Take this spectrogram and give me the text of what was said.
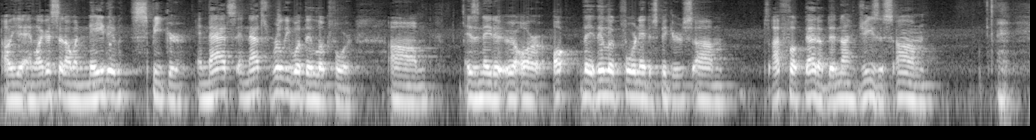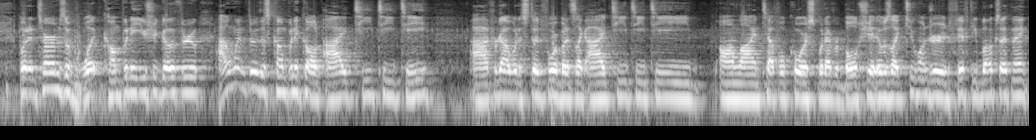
Oh yeah, and like I said, I'm a native speaker, and that's and that's really what they look for. Um, is native or, or, they they look for native speakers. Um, so I fucked that up, didn't I? Jesus. Um, but in terms of what company you should go through, I went through this company called ITTT. I forgot what it stood for, but it's like ITTT online TEFL course, whatever bullshit. It was like 250 bucks, I think.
